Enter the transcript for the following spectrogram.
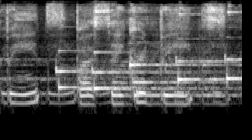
Beats by Sacred Beats.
